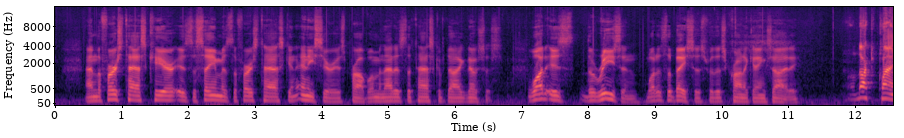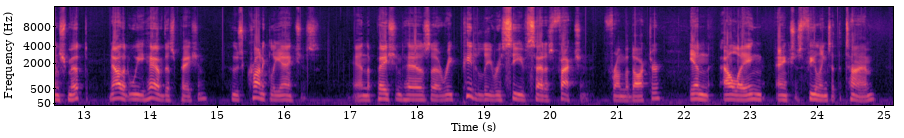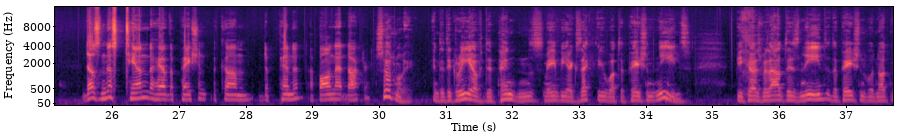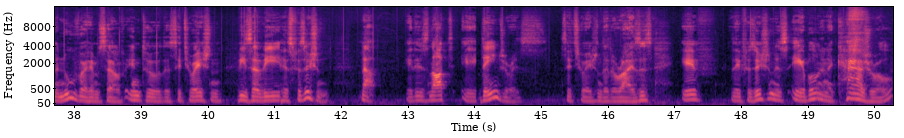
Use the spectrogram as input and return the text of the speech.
And the first task here is the same as the first task in any serious problem, and that is the task of diagnosis. What is the reason, what is the basis for this chronic anxiety? Well, Dr. Kleinschmidt, now that we have this patient who's chronically anxious, and the patient has uh, repeatedly received satisfaction from the doctor in allaying anxious feelings at the time, doesn't this tend to have the patient become dependent upon that doctor? Certainly. And the degree of dependence may be exactly what the patient needs. Because without this need, the patient would not maneuver himself into the situation vis a vis his physician. Now, it is not a dangerous situation that arises if the physician is able, in a casual,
